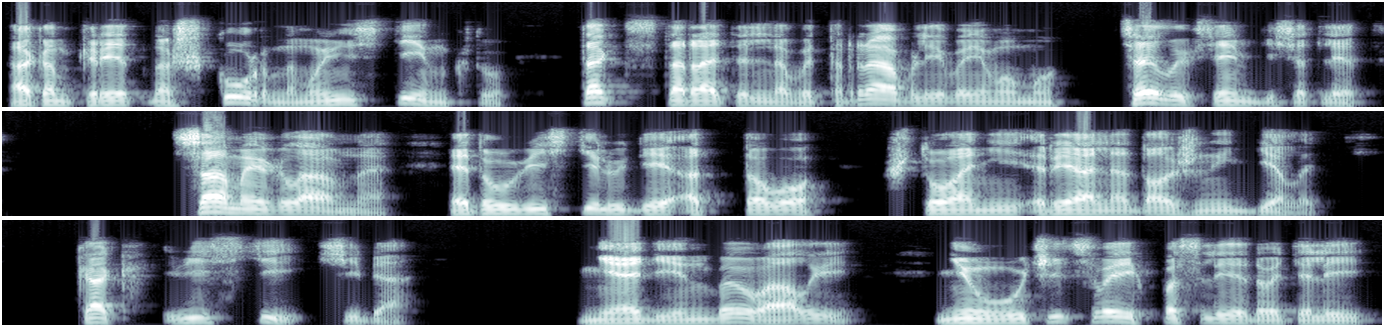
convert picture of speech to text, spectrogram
а конкретно шкурному инстинкту, так старательно вытравливаемому целых 70 лет. Самое главное — это увести людей от того, что они реально должны делать, как вести себя. Ни один бывалый не учит своих последователей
